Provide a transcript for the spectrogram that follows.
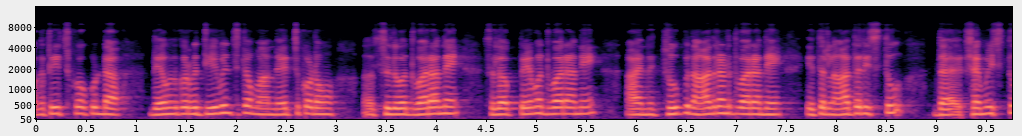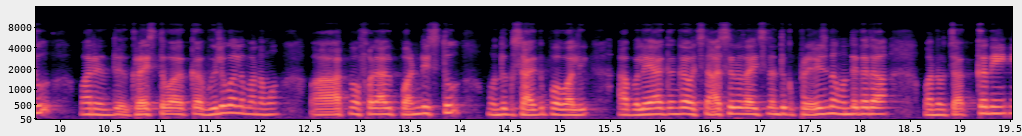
పగ తీర్చుకోకుండా దేవుని కొరకు జీవించడం మనం నేర్చుకోవడం శిలువ ద్వారానే శిలువ ప్రేమ ద్వారానే ఆయన చూపిన ఆదరణ ద్వారానే ఇతరులను ఆదరిస్తూ ద క్షమిస్తూ మరి క్రైస్తవ యొక్క విలువలు మనము ఆత్మఫలాలు పండిస్తూ ముందుకు సాగిపోవాలి. ఆ బలయాగంగా వచ్చిన ఆశీర్వాదం ఇచ్చినందుకు ప్రయోజనం ఉంది కదా. మనం చక్కని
